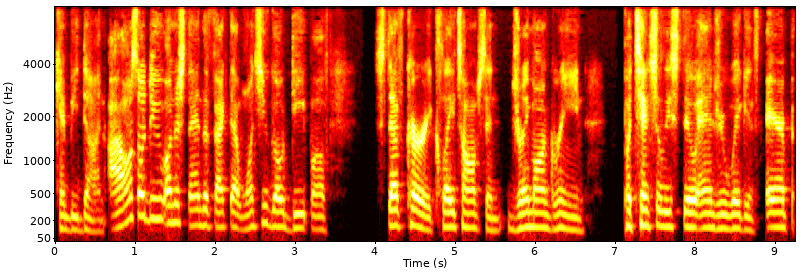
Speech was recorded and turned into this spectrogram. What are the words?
can be done. I also do understand the fact that once you go deep of Steph Curry, Klay Thompson, Draymond Green, potentially still Andrew Wiggins, Eric,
